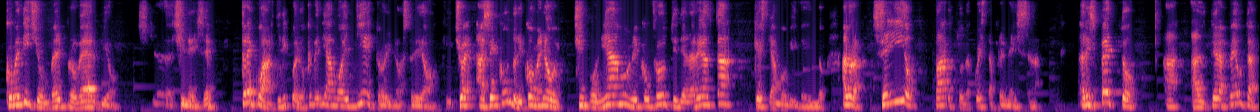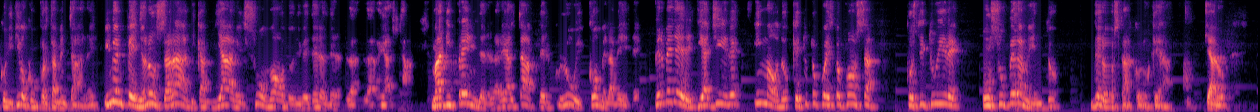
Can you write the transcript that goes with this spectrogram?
Come dice un bel proverbio eh, cinese, tre quarti di quello che vediamo è dietro i nostri occhi, cioè a secondo di come noi ci poniamo nei confronti della realtà che stiamo vivendo. Allora, se io parto da questa premessa, rispetto a, al terapeuta cognitivo comportamentale, il mio impegno non sarà di cambiare il suo modo di vedere la, la realtà, ma di prendere la realtà per lui come la vede, per vedere di agire in modo che tutto questo possa costituire un superamento dell'ostacolo che ha. Chiaro,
